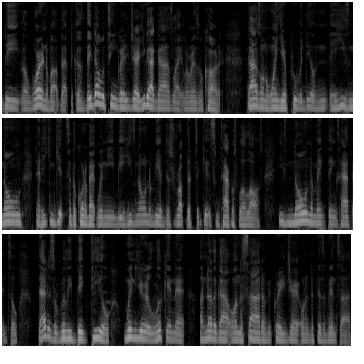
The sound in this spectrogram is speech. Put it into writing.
be uh, worrying about that because they double team Grady Jarrett. You got guys like Lorenzo Carter, guys on a one year prove it deal. He's known that he can get to the quarterback when need be. He's known to be a disruptor to get some tackles for a loss. He's known to make things happen. So that is a really big deal when you're looking at another guy on the side of Grady Jarrett on the defensive inside.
